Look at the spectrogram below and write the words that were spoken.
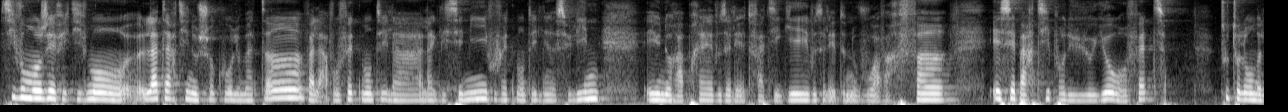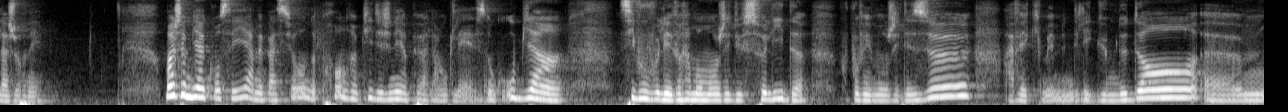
Si vous mangez effectivement euh, la tartine au chocolat le matin, voilà, vous faites monter la, glycémie, vous faites monter l'insuline, et une heure après, vous allez être fatigué, vous allez de nouveau avoir faim, et c'est parti pour du yo-yo en fait, tout au long de la journée. Moi, j'aime bien conseiller à mes patients de prendre un petit déjeuner un peu à l'anglaise. Donc, ou bien, si vous voulez vraiment manger du solide, vous pouvez manger des œufs avec même des légumes dedans euh,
